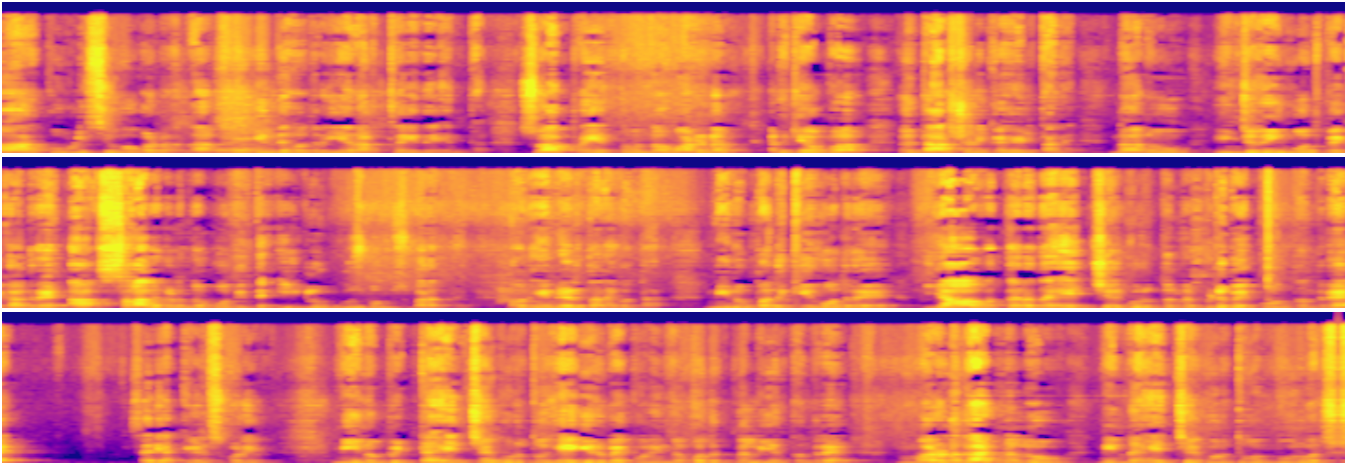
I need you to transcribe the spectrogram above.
ಮಾರ್ಕ್ ಉಳಿಸಿ ಹೋಗೋಣ ಅಲ್ಲ ಇಲ್ಲದೆ ಹೋದರೆ ಏನು ಅರ್ಥ ಇದೆ ಅಂತ. ಸೊ ಆ ಪ್ರಯತ್ನವನ್ನು ನಾವು ಮಾಡೋಣ. ಅದಕ್ಕೆ ಒಬ್ಬ ದಾರ್ಶನಿಕ ಹೇಳ್ತಾನೆ, ನಾನು ಇಂಜಿನಿಯರಿಂಗ್ ಓದ್ಬೇಕಾದ್ರೆ ಆ ಸಾಲುಗಳನ್ನು ಓದಿದ್ದೆ. ಈಗಲೂ ಗೂಸ್ ಬಂಪ್ಸ್ ಬರುತ್ತೆ. ಅವನು ಏನು ಹೇಳ್ತಾನೆ ಗೊತ್ತಾ? ನೀನು ಬದುಕಿ ಹೋದ್ರೆ ಯಾವ ಥರದ ಹೆಜ್ಜೆ ಗುರುತನ್ನು ಬಿಡಬೇಕು ಅಂತಂದ್ರೆ ಸರಿಯಾಗಿ ಕೇಳಿಸ್ಕೊಳ್ಳಿ. ನೀನು ಬಿಟ್ಟ ಹೆಜ್ಜೆ ಗುರುತು ಹೇಗಿರಬೇಕು ನಿನ್ನ ಬದುಕಿನಲ್ಲಿ ಅಂತಂದ್ರೆ ಮರಳುಗಾಡಿನಲ್ಲೂ ನಿನ್ನ ಹೆಜ್ಜೆ ಗುರುತು ಒಂದು ನೂರು ವರ್ಷ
